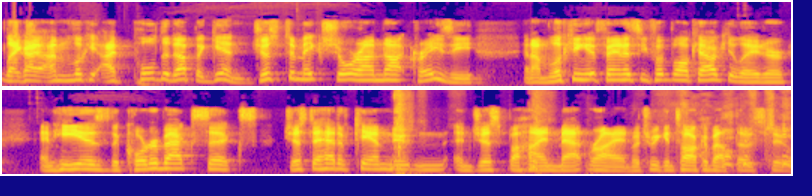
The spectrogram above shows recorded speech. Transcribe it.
like I, I'm looking, I pulled it up again just to make sure I'm not crazy. And I'm looking at Fantasy Football Calculator, and he is the quarterback six, just ahead of Cam Newton and just behind Matt Ryan, which we can talk about those two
